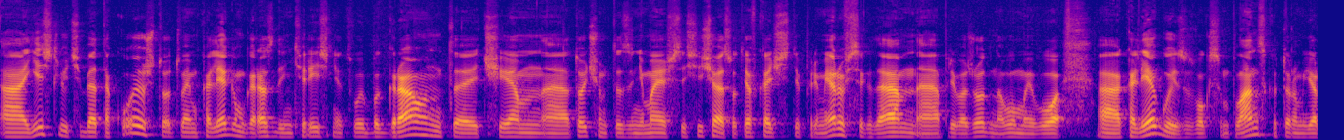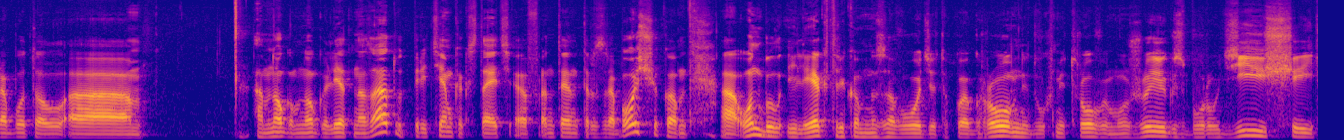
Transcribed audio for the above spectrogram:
а есть ли у тебя такое, что твоим коллегам гораздо интереснее твой бэкграунд, э, чем а, то, чем ты занимаешься сейчас? Вот я в качестве примера всегда а, привожу одного моего а, коллегу из Vox Implants, с которым я работал а, а много-много лет назад, вот перед тем, как стать э, фронтенд-разработчиком, а, он был электриком на заводе, такой огромный двухметровый мужик с бурудищей,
